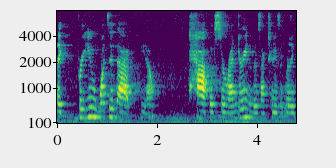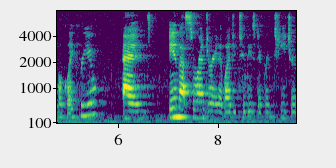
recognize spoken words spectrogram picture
Like for you, what did that, you know, path of surrendering and those activities like really look like for you? And in that surrendering, it led you to these different teachers.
